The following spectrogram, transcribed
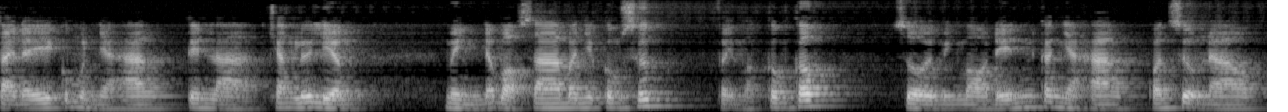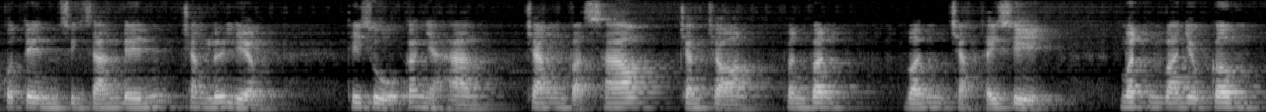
Tại đấy có một nhà hàng tên là Trăng Lưỡi Liềm. Mình đã bỏ ra bao nhiêu công sức Vậy mà công cốc. Rồi mình mò đến các nhà hàng, quán rượu nào có tên xinh dáng đến trăng lưỡi liềm. Thí dụ các nhà hàng trăng và sao, trăng tròn, vân vân, vẫn chẳng thấy gì. Mất bao nhiêu công,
